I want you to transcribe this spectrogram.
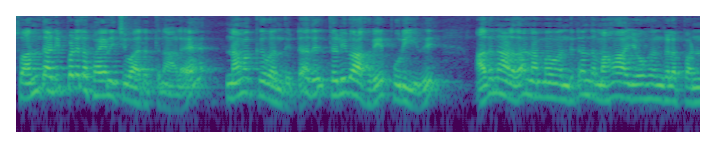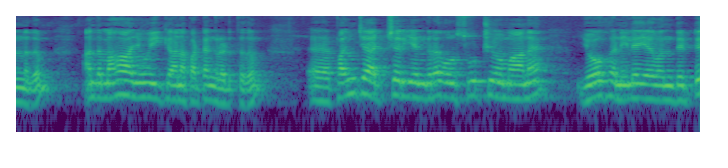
ஸோ அந்த அடிப்படையில் பயணித்து வரதுனால நமக்கு வந்துட்டு அது தெளிவாகவே புரியுது. அதனால தான் நம்ம வந்துட்டு அந்த மகா யோகங்களை பண்ணதும் அந்த மகா யோகிக்கான பட்டங்கள் எடுத்ததும் பஞ்ச அச்சரியங்கிற ஒரு சூட்சமமான யோக நிலையை வந்துட்டு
